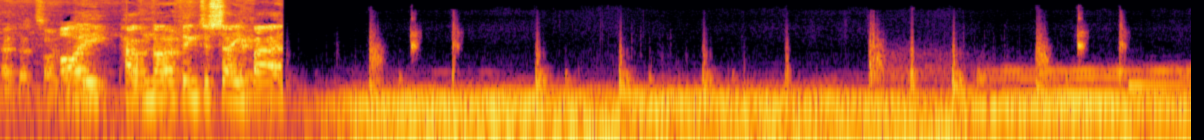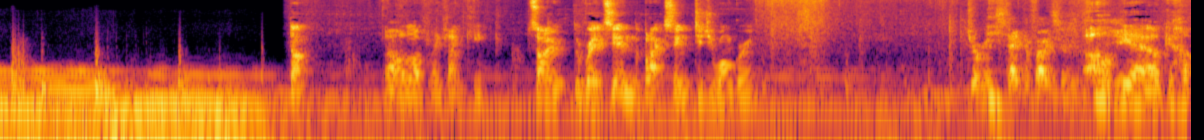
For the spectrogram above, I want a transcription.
at that time. I have nothing to say bad. Done. Oh, lovely. Thank you. So the red's in, the black's in. Did you want green? Do you want me to take a photo of it? Oh for you? yeah. Okay.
